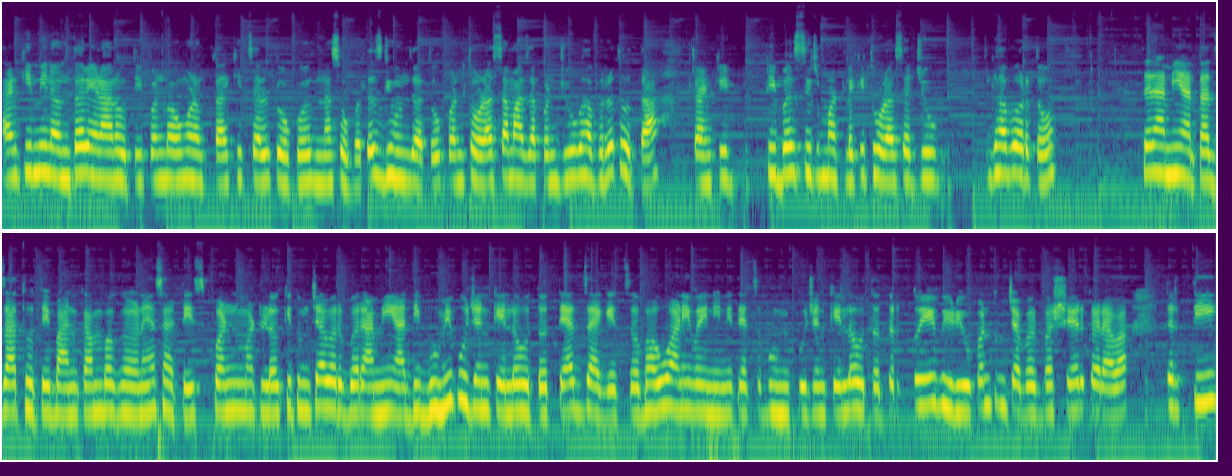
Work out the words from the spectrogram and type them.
आणखी मी नंतर येणार होती पण भाऊ म्हणत होता की चल टोकोना सोबतच घेऊन जातो. पण थोडासा माझा पण जीव घाबरत होता. कारण की टेबल सीट म्हटलं की थोडासा जीव घाबरतो. तर आम्ही आता जात होते बांधकाम बघण्यासाठीच. पण म्हटलं की तुमच्याबरोबर आम्ही आधी भूमिपूजन केलं होतं त्याच जागेचं. भाऊ आणि वहिनीने त्याचं भूमिपूजन केलं होतं. तर तो व्हिडिओ पण तुमच्याबरोबर शेअर करावा. तर ती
